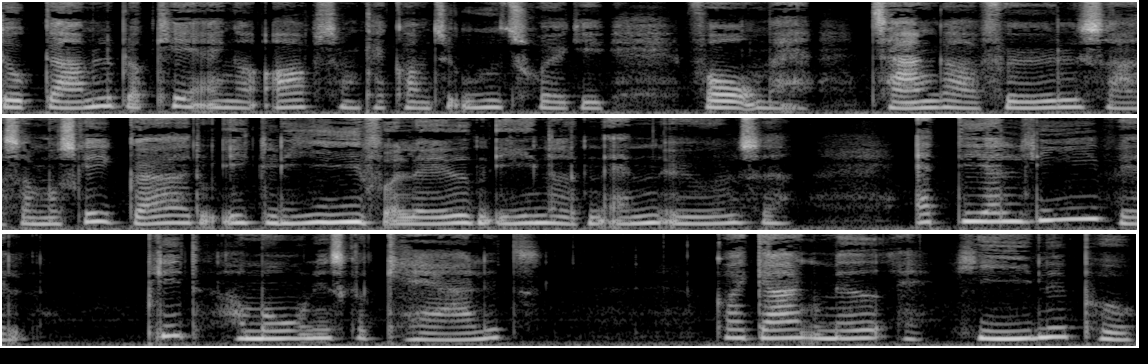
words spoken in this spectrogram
dukke gamle blokeringer op, som kan komme til udtryk i form af tanker og følelser, som måske gør, at du ikke lige får lavet den ene eller den anden øvelse, at de alligevel blidt harmonisk og kærligt går i gang med at hele på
